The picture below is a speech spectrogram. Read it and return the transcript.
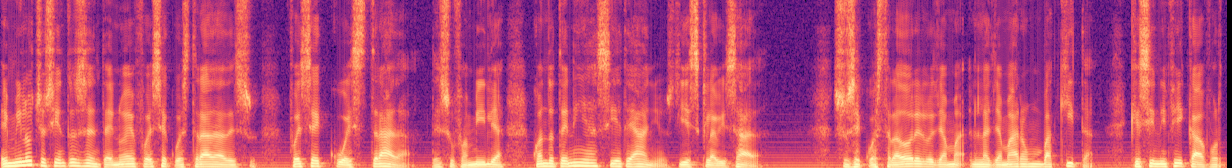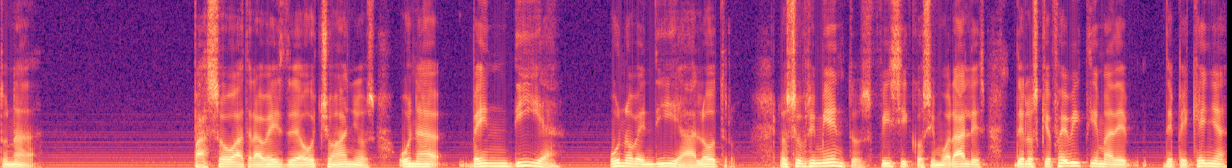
en 1869 fue secuestrada de su, fue secuestrada de su familia cuando tenía siete años y esclavizada. Sus secuestradores la llamaron Vaquita, que significa afortunada pasó a través de ocho años, una vendía, uno vendía al otro. Los sufrimientos físicos y morales de los que fue víctima de, de pequeña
